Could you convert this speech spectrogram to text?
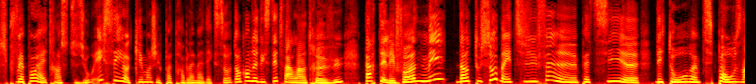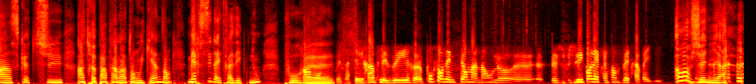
tu pouvais pas être en studio. Et c'est OK, moi, j'ai pas de problème avec ça. Donc, on a décidé de faire l'entrevue par téléphone. Mais dans tout ça, ben, tu fais un petit euh, détour, un petit pause dans ce que tu entreprends pendant ton week-end. Donc, merci d'être avec nous pour... Ah, euh, ça fait grand plaisir. Euh, Pour ton émission, Manon, là, euh, je n'ai pas l'impression que je vais travailler. Oh, génial!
